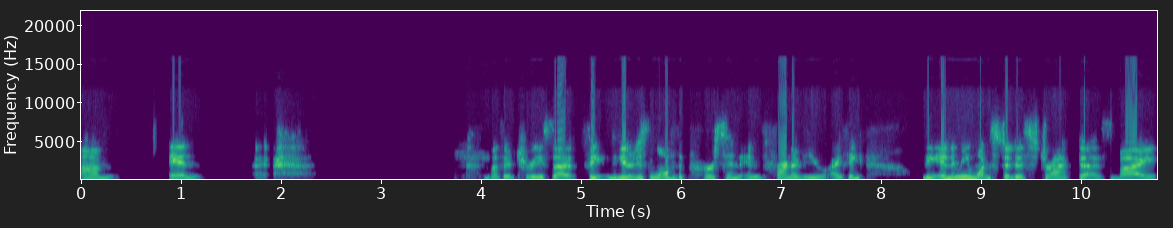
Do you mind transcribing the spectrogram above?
Um and uh, mother teresa see, you know just love the person in front of you. I think the enemy wants to distract us by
